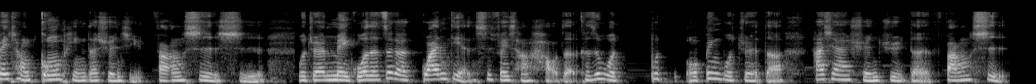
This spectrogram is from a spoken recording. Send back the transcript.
非常公平的选举方式时，我觉得美国的这个观点是非常好的。可是我。不，我并不觉得他现在选举的方式，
